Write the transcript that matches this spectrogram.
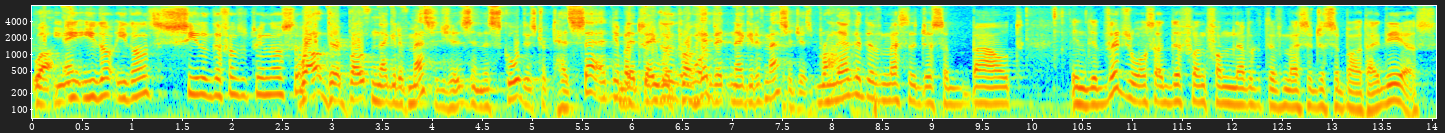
Well, you, you, don't you don't see the difference between those two? Well, they're both negative messages, and the school district has said yeah, that they would prohibit negative messages. Negative messages about individuals are different from negative messages about ideas.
